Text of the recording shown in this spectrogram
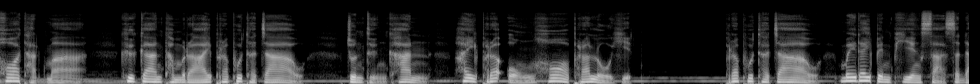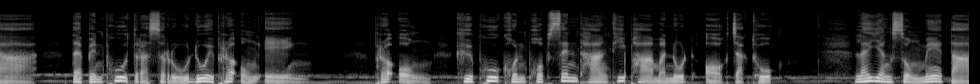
ข้อถัดมา คือการทำร้ายพระพุทธเจ้า จนถึงขั้นให้พระองค์ห่อพระโลหิต พระพุทธเจ้าไม่ได้เป็นเพียงศาสดา แต่เป็นผู้ตรัสรู้ด้วยพระองค์เอง พระองค์คือผู้คนพบเส้นทางที่พามนุษย์ออกจากทุกข์ และยังทรงเมตตา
